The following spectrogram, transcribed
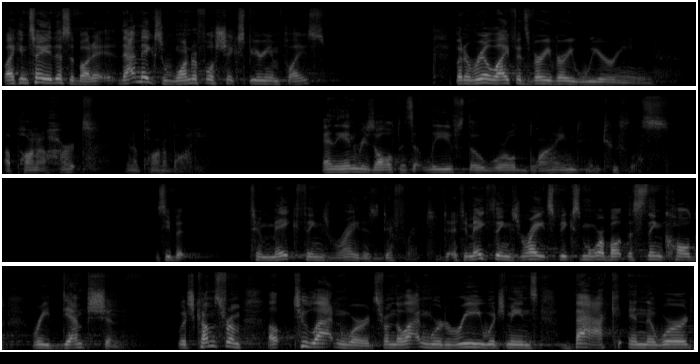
Well, I can tell you this about it that makes wonderful Shakespearean plays. But in real life, it's very, very wearing upon a heart and upon a body. And the end result is it leaves the world blind and toothless. See, but to make things right is different. To make things right speaks more about this thing called redemption, which comes from uh, two Latin words, from the Latin word re, which means back, and the word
